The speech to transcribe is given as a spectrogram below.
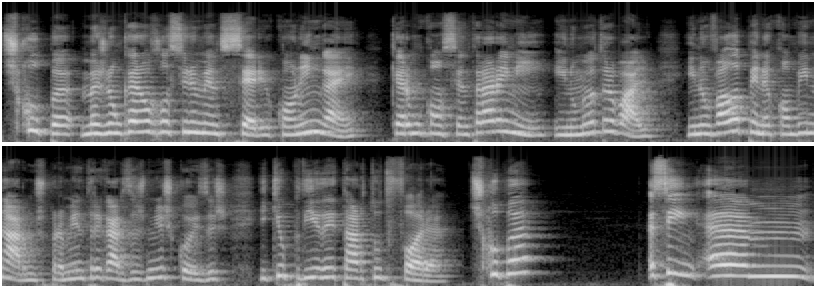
Desculpa, mas não quero um relacionamento sério com ninguém, quero me concentrar em mim e no meu trabalho e não vale a pena combinarmos para me entregares as minhas coisas e que eu podia deitar tudo fora. Desculpa? Assim, hum,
